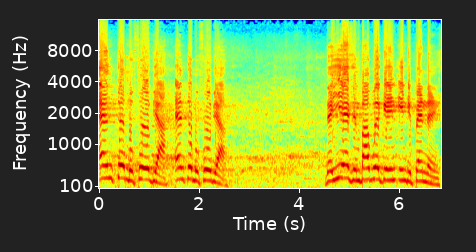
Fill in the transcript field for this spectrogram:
entomophobia. Entomophobia. The year Zimbabwe gained independence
